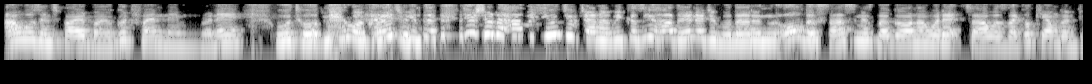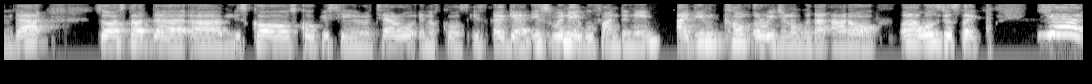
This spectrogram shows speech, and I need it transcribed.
I was inspired by a good friend named Renee who told me, who encouraged me and said, you should have a YouTube channel because you have the energy for that and all the sassiness that going on with it. So I was like, okay, I'm going to do that. So I started, um, it's called Scorpio Stiletto Tarot. And of course, it's again, it's Renee will find the name. I didn't come original with that at all. But I was just like, yeah,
